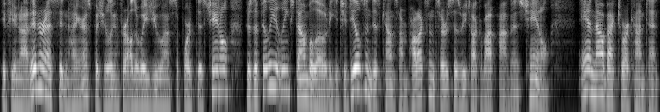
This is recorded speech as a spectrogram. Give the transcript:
If you're not interested in hiring us, but you're looking for other ways you want to support this channel, there's affiliate links down below to get you deals and discounts on products and services we talk about on this channel. And now back to our content.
